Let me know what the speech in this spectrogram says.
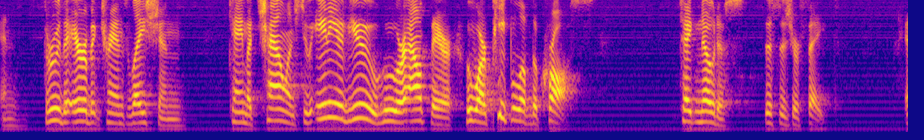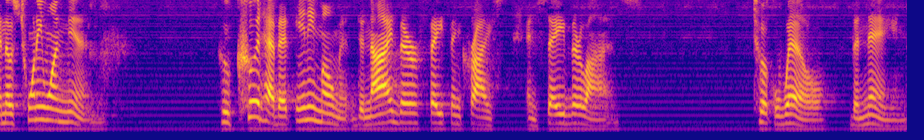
And through the Arabic translation came a challenge to any of you who are out there who are people of the cross Take notice, this is your fate. And those 21 men who could have at any moment denied their faith in Christ and saved their lives took well the name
